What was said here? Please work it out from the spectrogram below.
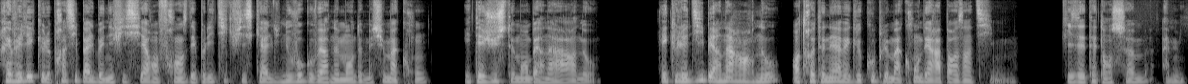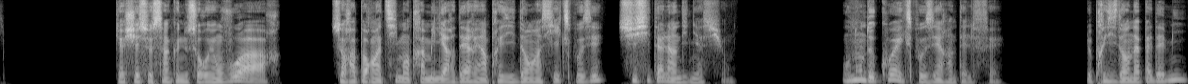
révélé que le principal bénéficiaire en France des politiques fiscales du nouveau gouvernement de M. Macron était justement Bernard Arnault, et que le dit Bernard Arnault entretenait avec le couple Macron des rapports intimes, qu'ils étaient en somme amis. Cacher ce sein que nous saurions voir, ce rapport intime entre un milliardaire et un président ainsi exposé suscita l'indignation. Au nom de quoi exposer un tel fait? Le président n'a pas d'amis,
